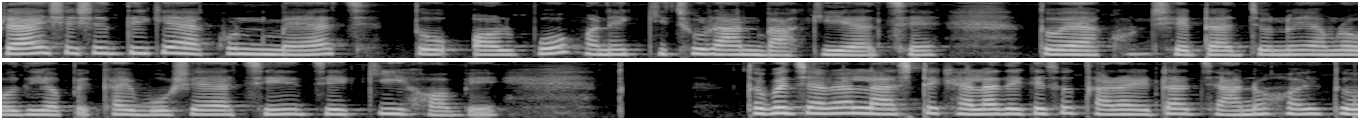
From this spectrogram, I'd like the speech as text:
প্রায় শেষের দিকে এখন ম্যাচ তো অল্প মানে কিছু রান বাকি আছে। তো এখন সেটার জন্যই আমরা অধি অপেক্ষায় বসে আছি যে কি হবে। তবে যারা লাস্টে খেলা দেখেছ তারা এটা জানো হয়তো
